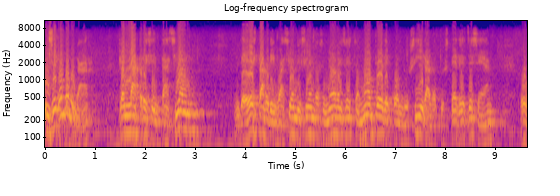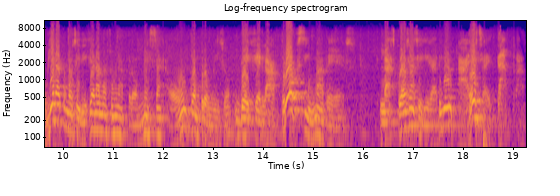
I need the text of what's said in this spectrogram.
En segundo lugar, que en la presentación de esta averiguación diciendo, señores, esto no puede conducir a lo que ustedes desean, hubiera como si dijéramos una promesa o un compromiso de que la próxima vez las cosas llegarían a esa etapa.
